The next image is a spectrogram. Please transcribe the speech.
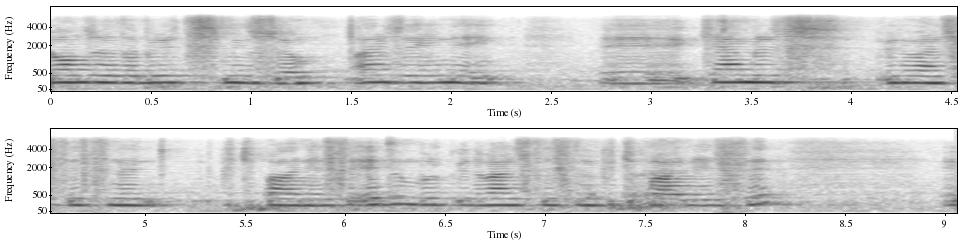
Londra'da British Museum, ayrıca yine e, Cambridge Üniversitesi'nin kütüphanesi, Edinburgh Üniversitesi'nin kütüphanesi. E,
